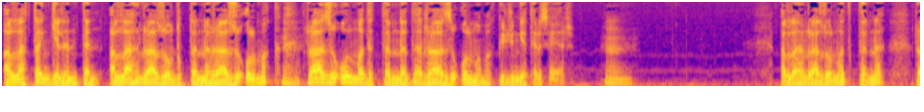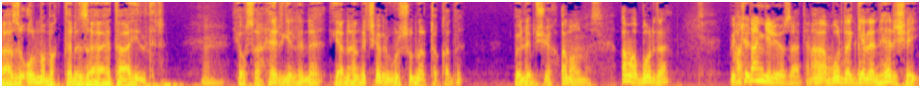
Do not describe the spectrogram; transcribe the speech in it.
Allah'tan gelenden Allah'ın razı olduklarına razı olmak, hı hı. razı olmadıklarına da razı olmamak gücün yeterse eğer. Hı. Allah'ın razı olmadıklarına razı olmamak da rızaya dahildir. Hı. Yoksa her gelene yanağını çevir vursunlar tokadı. Böyle bir şey yok. Ama, Olmaz. Ama burada bütün, Haktan geliyor zaten. Ha, burada gelen her şey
